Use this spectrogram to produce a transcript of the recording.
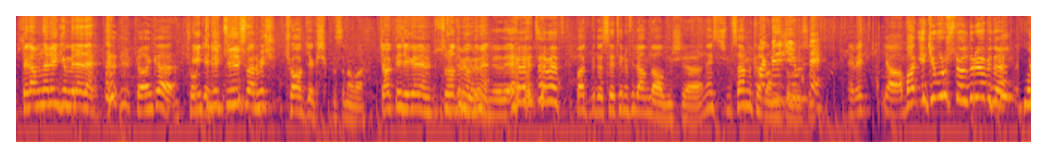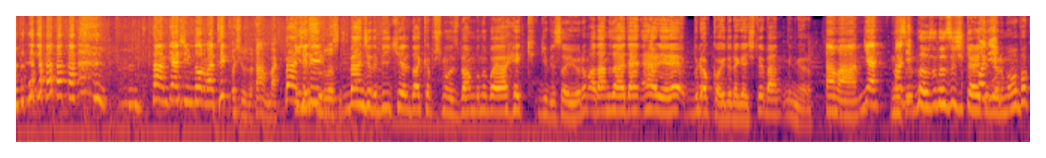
Selamünaleyküm birader. Kanka çok Entity yakış- 303 varmış. çok yakışıklısın ama. Çok teşekkür ederim. Suratım yok değil mi? Diye. Evet evet. Bak bir de setini falan da almış ya. Neyse şimdi sen mi Bak kazanmış beni de. Evet. Ya bak iki vuruşta öldürüyor bir de. Tamam gel şimdi normal tek başımıza tamam bak. Bence bir bence de bir iki el daha kapışmalıyız. Ben bunu bayağı hack gibi sayıyorum. Adam zaten her yere blok koydu da geçti. Ben bilmiyorum. Tamam gel. Nasıl Hadi. nasıl nasıl şikayet Hadi. ediyorum ama bak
